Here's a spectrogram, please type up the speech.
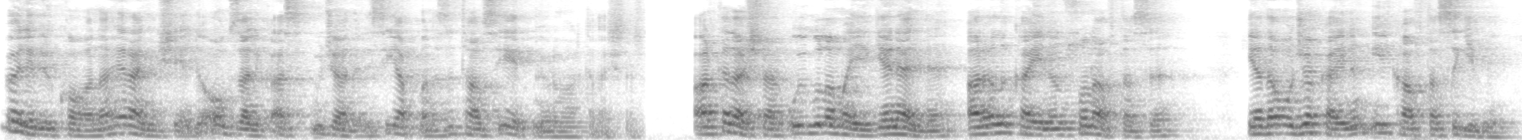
böyle bir kovana herhangi bir şeyde oksalik asit mücadelesi yapmanızı tavsiye etmiyorum arkadaşlar. Arkadaşlar uygulamayı genelde Aralık ayının son haftası ya da Ocak ayının ilk haftası gibi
